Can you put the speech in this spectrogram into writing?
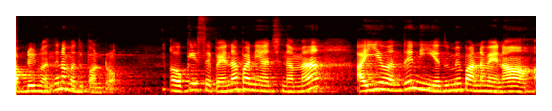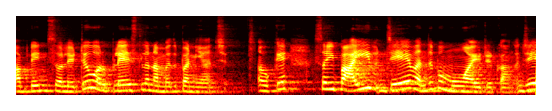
அப்படின்னு வந்து நம்ம இது பண்ணுறோம் ஓகே ஸோ இப்போ என்ன பண்ணியாச்சு நம்ம? ஐயை வந்து நீ எதுவுமே பண்ண வேணாம் அப்படின்னு சொல்லிட்டு ஒரு பிளேஸில் நம்ம இது பண்ணியாச்சு. ஓகே ஸோ இப்போ ஐ ஜே வந்து இப்போ மூவ் ஆகிட்டு இருக்காங்க. ஜே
